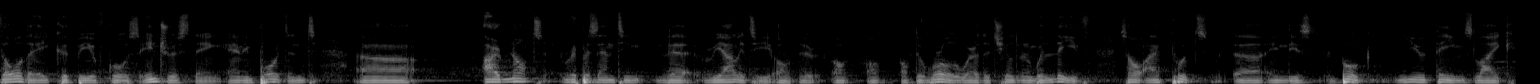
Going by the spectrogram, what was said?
though they could be, of course, interesting and important, uh, are not representing the reality of the of, of, of the world where the children will live. So I've put uh, in this book new themes like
